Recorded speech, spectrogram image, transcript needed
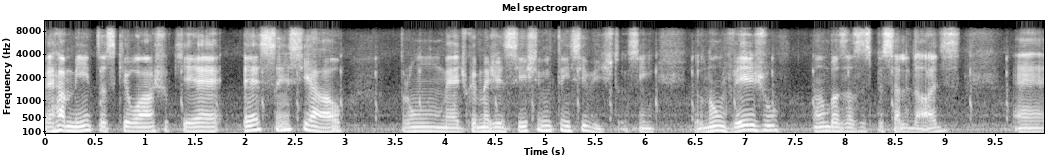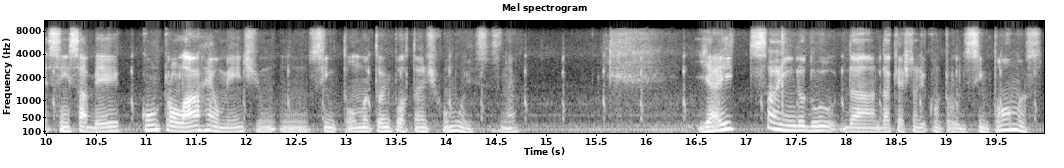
ferramentas que eu acho que é essencial para um médico emergencista e um intensivista. Assim, eu não vejo ambas as especialidades é, sem saber controlar realmente um, um, sintoma tão importante como esses, né? E aí, saindo do, da, da questão de controle de sintomas,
